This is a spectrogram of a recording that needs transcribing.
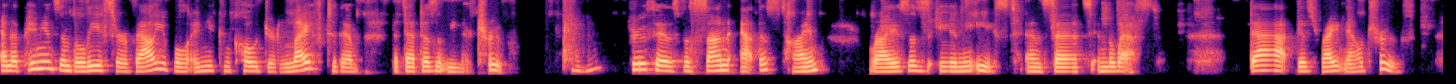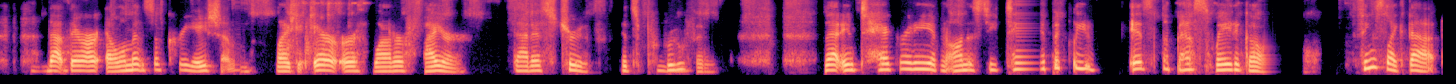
And opinions and beliefs are valuable and you can code your life to them, but that doesn't mean they're true. Mm-hmm. Truth is the sun at this time rises in the east and sets in the west. That is right now truth. Mm-hmm. That there are elements of creation like air, earth, water, fire. That is truth. It's proven. Mm-hmm. That integrity and honesty typically is the best way to go things like that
